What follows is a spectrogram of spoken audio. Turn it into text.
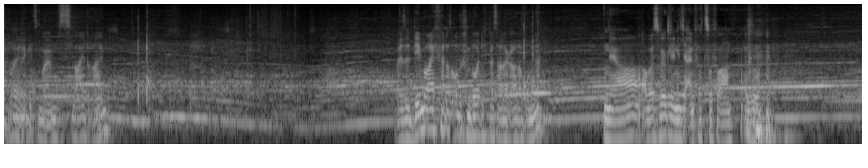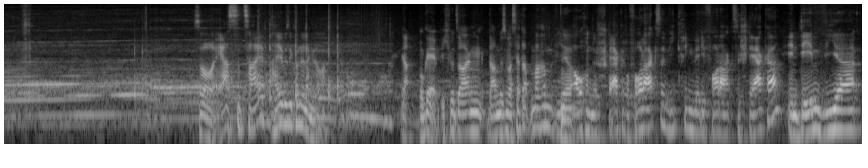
Jawohl, da geht's mal im Slide rein. Also in dem Bereich fährt das Auto schon deutlich besser da gerade rum, ne? Ja, aber es ist wirklich nicht einfach zu fahren. Also, So, erste Zeit, halbe Sekunde langsamer. Ja, okay. Ich würde sagen, da müssen wir Setup machen. Wir Ja. brauchen eine stärkere Vorderachse. Wie kriegen wir die Vorderachse stärker? Indem wir,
